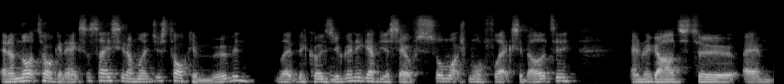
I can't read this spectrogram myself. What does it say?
and I'm not talking exercise here, I'm like just talking moving. Like because you're going to give yourself so much more flexibility in regards to um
